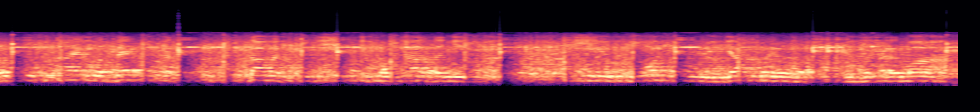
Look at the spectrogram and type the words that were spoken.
розпочинаємо декілька цікавих подій, які пов'язані з цією зокрема,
